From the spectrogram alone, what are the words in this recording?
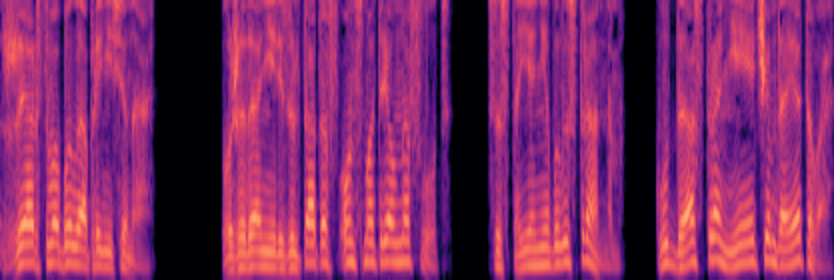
Жертва была принесена. В ожидании результатов он смотрел на флут, Состояние было странным. Куда страннее, чем до этого.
